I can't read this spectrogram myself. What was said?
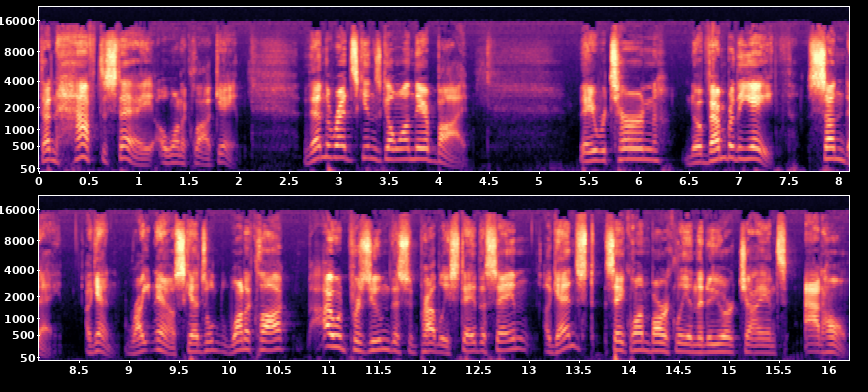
Doesn't have to stay a one o'clock game. Then the Redskins go on their bye. They return November the 8th, Sunday. Again, right now, scheduled 1 o'clock. I would presume this would probably stay the same against Saquon Barkley and the New York Giants at home.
